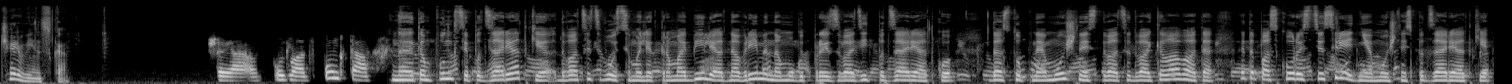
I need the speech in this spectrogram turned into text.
Червинска šajā uzlādes пункта. На этом пункте подзарядки 28 электромобилей одновременно могут производить подзарядку. Доступная мощность 22 киловатта. Это по скорости средняя мощность подзарядки.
